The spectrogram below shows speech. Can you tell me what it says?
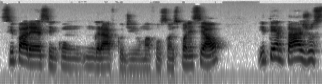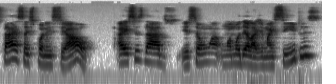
se parecem com um gráfico de uma função exponencial e tentar ajustar essa exponencial a esses dados. Essa é uma, uma modelagem mais simples,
